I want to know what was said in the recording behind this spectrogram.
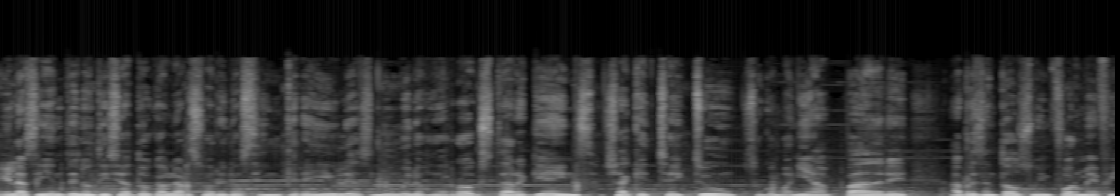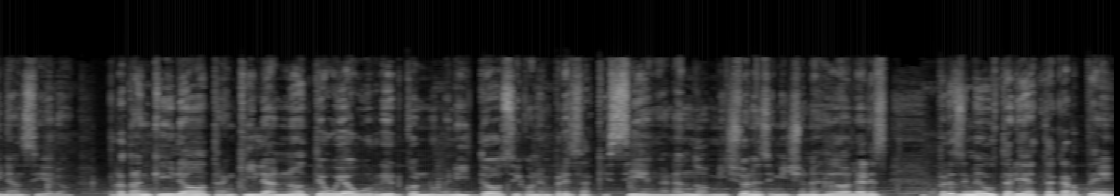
En la siguiente noticia toca hablar sobre los increíbles números de Rockstar Games, ya que Take Two, su compañía padre, ha presentado su informe financiero. Pero tranquilo, tranquila, no te voy a aburrir con numeritos y con empresas que siguen ganando millones y millones de dólares, pero sí me gustaría destacarte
